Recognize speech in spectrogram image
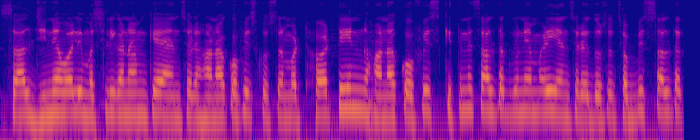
साल जीने वाली मछली का नाम क्या है? आंसर है Hanako fish question number thirteen Hanako fish कितने साल तक दुनिया में रही? आंसर है 226 साल तक।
